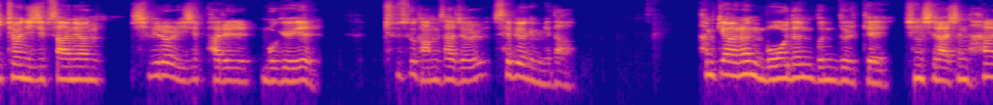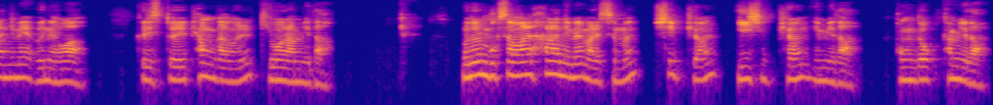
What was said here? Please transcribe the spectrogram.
2024년 11월 28일 목요일 추수감사절 새벽입니다. 함께하는 모든 분들께 신실하신 하나님의 은혜와 그리스도의 평강을 기원합니다. 오늘 묵상할 하나님의 말씀은 시편 20편입니다. 봉독합니다.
